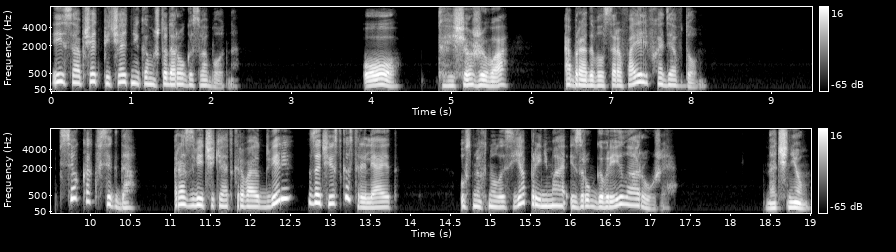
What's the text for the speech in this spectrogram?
и сообщать печатникам, что дорога свободна. «О, ты еще жива?» — обрадовался Рафаэль, входя в дом. Все как всегда», Разведчики открывают двери, зачистка стреляет. Усмехнулась я, принимая из рук Гавриила оружие. Начнем,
